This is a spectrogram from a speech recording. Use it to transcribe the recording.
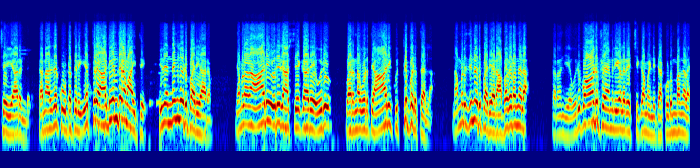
ചെയ്യാറുണ്ട്. കാരണം അതിലെ കൂട്ടത്തിൽ എത്ര അടിയന്തരമായിട്ട് ഇത് എന്തെങ്കിലും ഒരു പരിഹാരം. നമ്മൾ ആരും ഒരു രാഷ്ട്രീയക്കാരെ ഒരു ഭരണകൂടത്തെ ആരും കുറ്റപ്പെടുത്തല്ല. നമ്മൾ ഇതിനൊരു പരിഹാരം അപകട നില തരണം ചെയ്യുക. ഒരുപാട് ഫാമിലികളെ രക്ഷിക്കാൻ വേണ്ടിയിട്ട് ആ കുടുംബങ്ങളെ.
